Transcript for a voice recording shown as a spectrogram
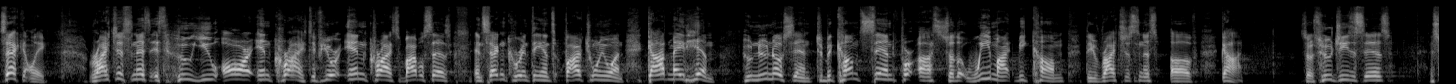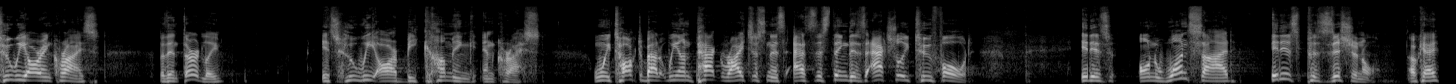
Secondly, righteousness is who you are in Christ. If you're in Christ, the Bible says in 2 Corinthians 5:21, God made him who knew no sin to become sin for us so that we might become the righteousness of God. So it's who Jesus is, it's who we are in Christ. But then thirdly, it's who we are becoming in Christ. When we talked about it, we unpacked righteousness as this thing that is actually twofold. It is on one side, it is positional okay?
